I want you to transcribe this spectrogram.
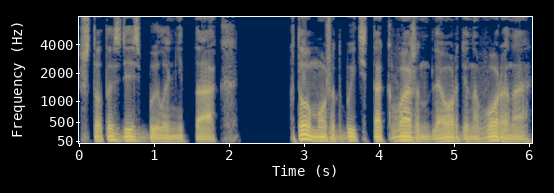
Что-то здесь было не так. Кто может быть так важен для Ордена Ворона,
